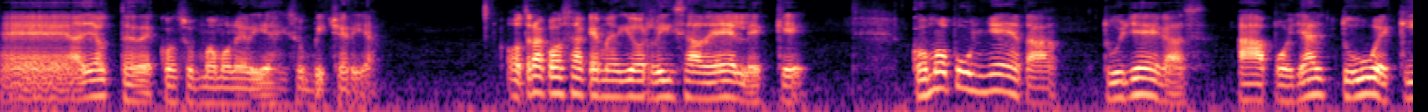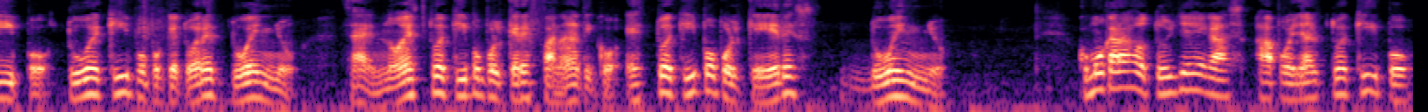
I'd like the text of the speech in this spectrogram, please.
eh, allá ustedes con sus mamonerías y sus bicherías. Otra cosa que me dio risa de él es que, como puñeta, tú llegas a apoyar tu equipo, tu equipo porque tú eres dueño. O sea, no es tu equipo porque eres fanático, es tu equipo porque eres dueño. ¿Cómo carajo tú llegas a apoyar tu equipo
